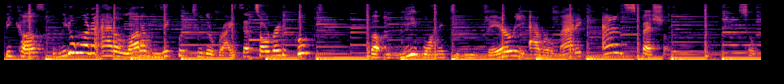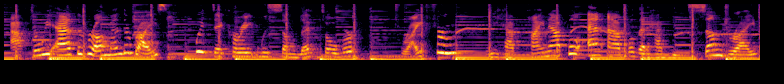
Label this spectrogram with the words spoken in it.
because we don't want to add a lot of liquid to the rice that's already cooked, but we want it to be very aromatic and special. So after we add the rum and the rice, we decorate with some leftover dried fruit. We have pineapple and apple that have been sun-dried,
